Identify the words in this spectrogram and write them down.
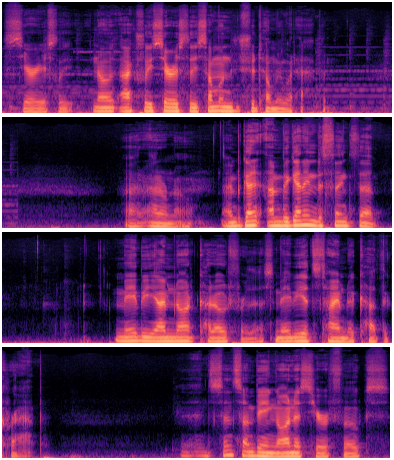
Seriously. No, actually, seriously, someone should tell me what happened. I, I don't know. I'm, begin- I'm beginning to think that maybe I'm not cut out for this. Maybe it's time to cut the crap. And since I'm being honest here, folks,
